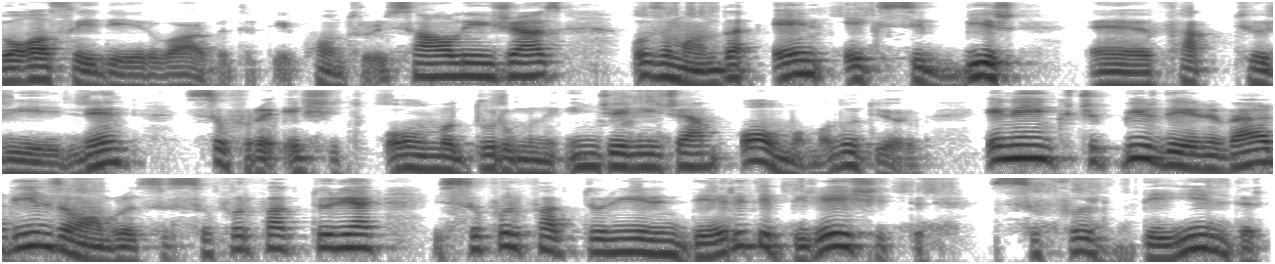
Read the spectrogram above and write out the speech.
Doğal sayı değeri var mıdır diye kontrolü sağlayacağız. O zaman da n eksi 1 e, faktöriyelin sıfıra eşit olma durumunu inceleyeceğim. Olmamalı diyorum. N'e en küçük bir değerini verdiğim zaman burası 0 faktöriyel. E, 0 faktöriyelin değeri de 1'e eşittir. 0 değildir.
